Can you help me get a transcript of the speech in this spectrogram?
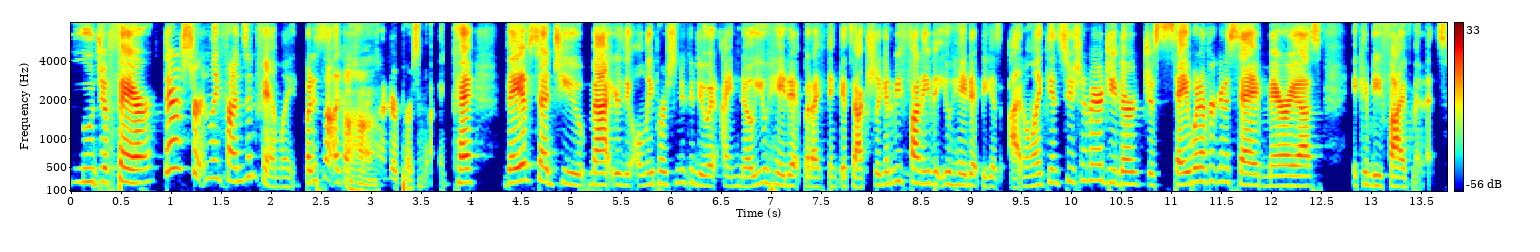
huge affair. There are certainly friends and family, but it's not like a Uh-huh. 500 person wedding. Okay. They have said to you, Matt, you're the only person who can do it. I know you hate it, but I think it's actually going to be funny that you hate it because I don't like the institution of marriage either. Just say whatever you're going to say, marry us. It can be five minutes.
